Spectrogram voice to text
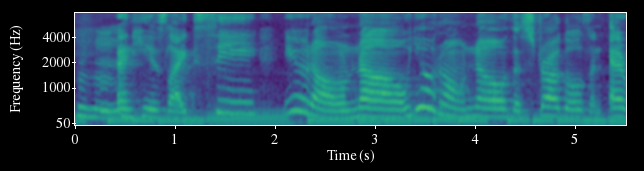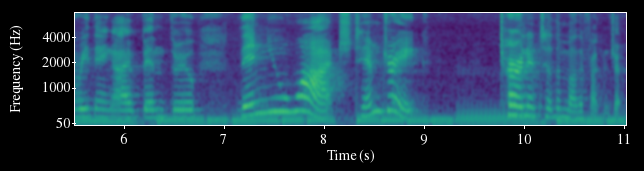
Mm-hmm. And he's like, See, you don't know. You don't know the struggles and everything I've been through. Then you watch Tim Drake turn into the motherfucking Joker.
